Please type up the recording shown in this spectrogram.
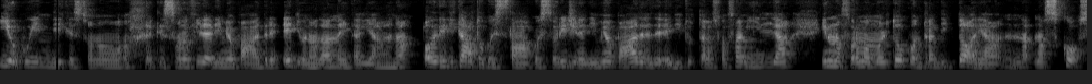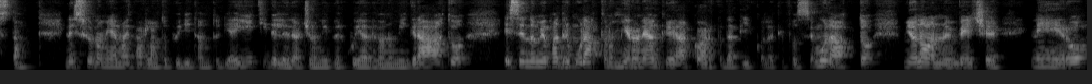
Io quindi, che sono, che sono, figlia di mio padre e di una donna italiana, ho ereditato questa origine di mio padre e di tutta la sua famiglia in una forma molto contraddittoria, na- nascosta. Nessuno mi ha mai parlato più di tanto di Haiti, delle ragioni per cui avevano migrato. Essendo mio padre mulatto non mi ero neanche accorta da piccola che fosse mulatto. Mio nonno invece nero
